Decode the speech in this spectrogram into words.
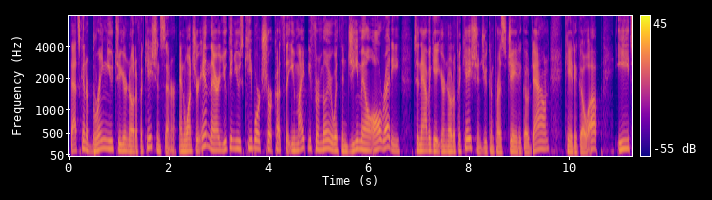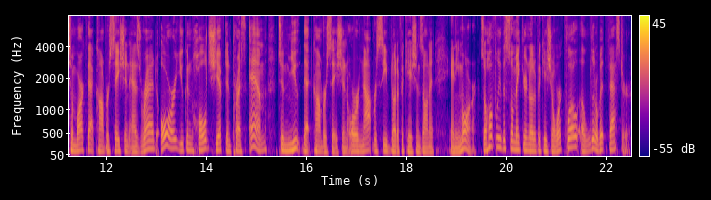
that's going to bring you to your notification center. And once you're in there, you can use keyboard shortcuts that you might be familiar with in Gmail already to navigate your notifications. You can press J to go down, K to go up, E to mark that conversation as read, or you can hold shift and press M to mute that conversation or not receive notifications on it anymore. So hopefully this will make your notification workflow a little bit faster.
